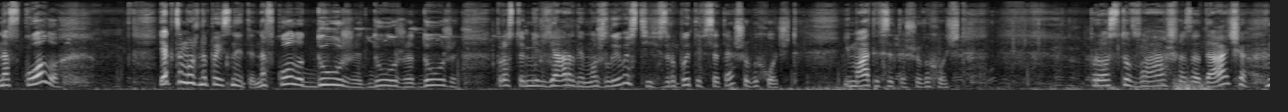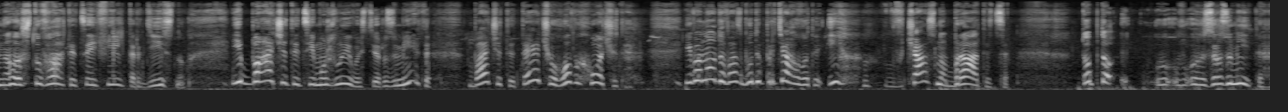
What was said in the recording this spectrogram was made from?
Навколо, як це можна пояснити? Навколо дуже, дуже, дуже просто мільярди можливостей зробити все те, що ви хочете, і мати все те, що ви хочете. Просто ваша задача налаштувати цей фільтр дійсно і бачити ці можливості, розумієте? Бачити те, чого ви хочете. І воно до вас буде притягувати і вчасно брати це. Тобто, е, зрозумійте,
